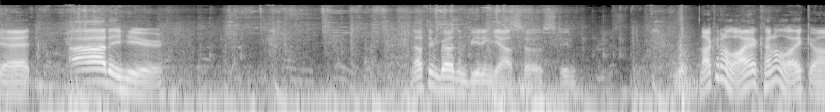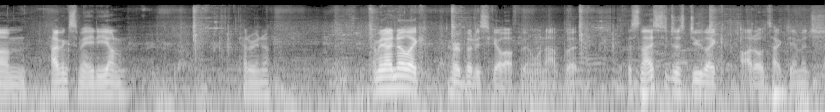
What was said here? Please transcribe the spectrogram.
Get out of here. Nothing better than beating Yasuo's, dude. Not gonna lie, I kind of like um, having some AD on Katarina. I mean, I know like her ability scale up and whatnot, but it's nice to just do like auto attack damage.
